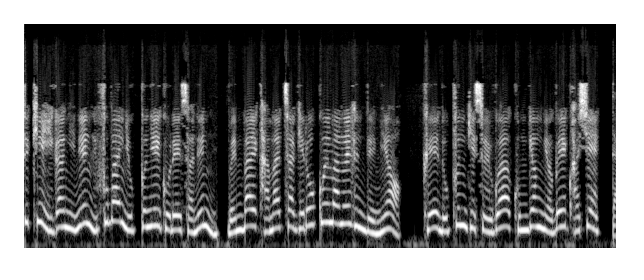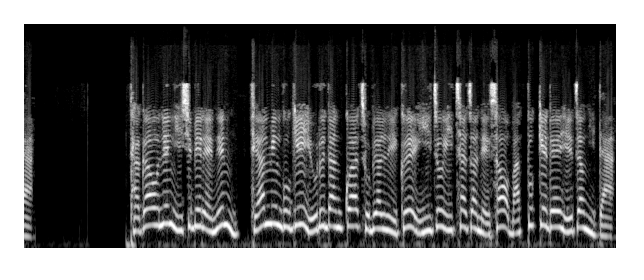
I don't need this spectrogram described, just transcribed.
특히 이강인은 후반 6분 1골에서는 왼발 가마차기로 골망을 흔들며 그의 높은 기술과 공격력을 과시했다. 다가오는 20일에는 대한민국이 요르단과 조별리그 2조 2차전에서 맞붙게 될 예정이다.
